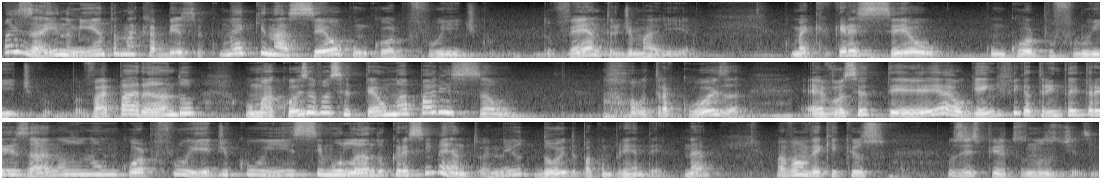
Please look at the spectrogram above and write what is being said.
Mas aí não me entra na cabeça como é que nasceu com corpo fluídico do ventre de Maria? Como é que cresceu com corpo fluídico? Vai parando. Uma coisa é você ter uma aparição, a outra coisa é você ter alguém que fica 33 anos num corpo fluídico e simulando o crescimento. É meio doido para compreender, né? Mas vamos ver o que, que os, os espíritos nos dizem.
